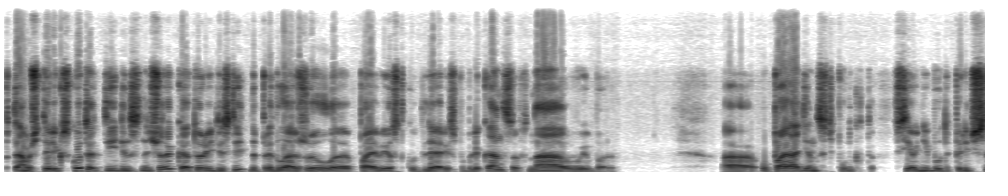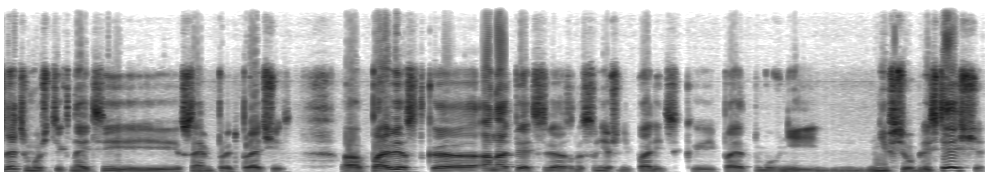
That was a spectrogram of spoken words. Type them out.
Потому что Рик Скотт – это единственный человек, который действительно предложил э, повестку для республиканцев на выборы. А, по 11 пунктов. Все не буду перечислять, можете их найти и сами прочесть. А, повестка, она опять связана с внешней политикой, поэтому в ней не все блестяще.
